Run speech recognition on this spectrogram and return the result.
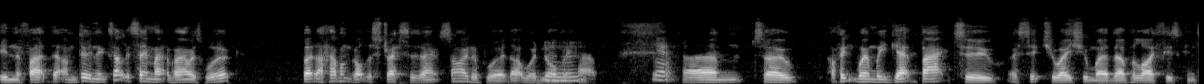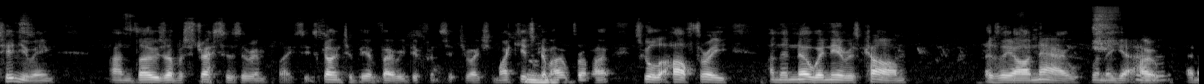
in the fact that I'm doing exactly the same amount of hours work, but I haven't got the stresses outside of work that I would normally Mhm. have. Yeah. Um, so I think when we get back to a situation where the other life is continuing and those other stresses are in place, it's going to be a very different situation. My kids come Mm. home from school at half three and they're nowhere near as calm as they are now when they get home. And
